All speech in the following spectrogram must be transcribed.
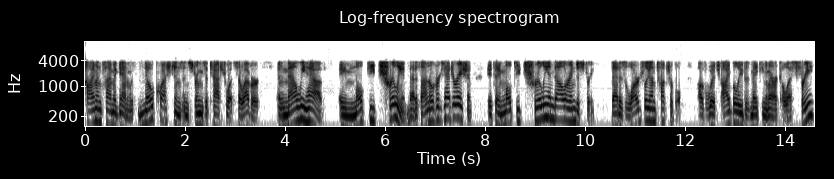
time and time again with no questions and strings attached whatsoever. And now we have a multi trillion, that is not an over exaggeration, it's a multi trillion dollar industry that is largely untouchable, of which I believe is making America less free,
